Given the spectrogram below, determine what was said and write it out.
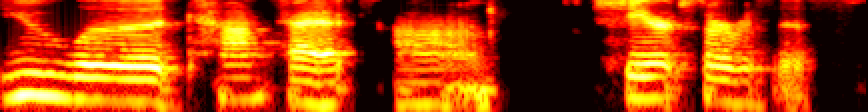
you would contact um, shared services.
